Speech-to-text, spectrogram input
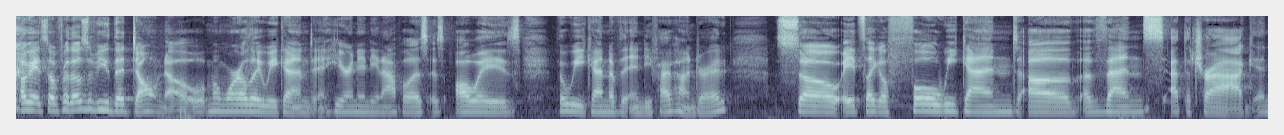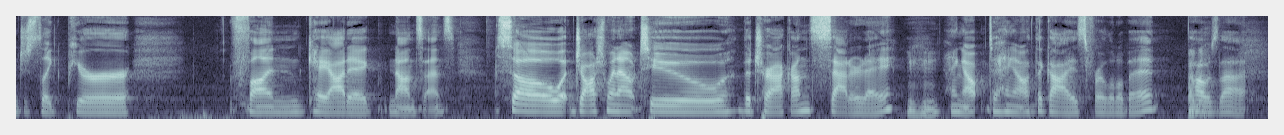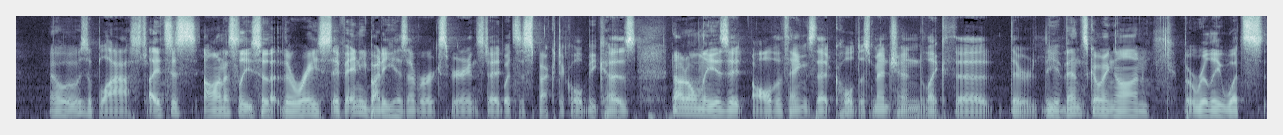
okay, so for those of you that don't know, Memorial Day weekend here in Indianapolis is always the weekend of the Indy 500. So it's like a full weekend of events at the track and just like pure fun, chaotic nonsense. So Josh went out to the track on Saturday, mm-hmm. hang out to hang out with the guys for a little bit. How was that? Oh, it was a blast. It's just honestly, so the race, if anybody has ever experienced it, it's a spectacle because not only is it all the things that Cole just mentioned, like the the the events going on, but really what's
